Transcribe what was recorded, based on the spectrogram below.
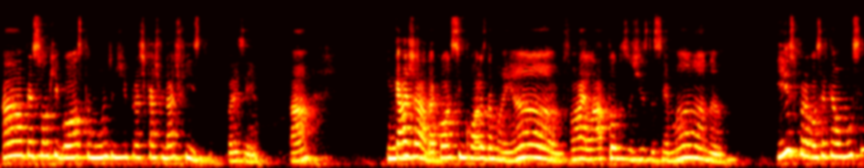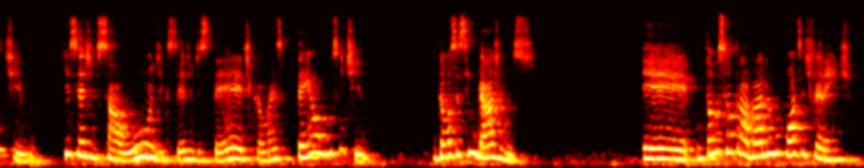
Ah, uma pessoa que gosta muito de praticar atividade física, por exemplo, tá? Engajada, acorda 5 horas da manhã, vai lá todos os dias da semana. Isso para você tem algum sentido. Que seja de saúde, que seja de estética, mas tem algum sentido. Então, você se engaja nisso. É, então, no seu trabalho não pode ser diferente.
